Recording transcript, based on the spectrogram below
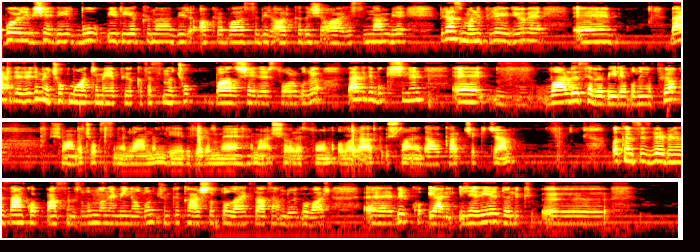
bu öyle bir şey değil. Bu bir yakını, bir akrabası, bir arkadaşı, ailesinden biri biraz manipüle ediyor ve e, belki de dedim ya çok muhakeme yapıyor kafasında çok bazı şeyleri sorguluyor. Belki de bu kişinin varlığı sebebiyle bunu yapıyor. Şu anda çok sinirlendim diyebilirim ve hemen şöyle son olarak 3 tane daha kart çekeceğim. Bakın siz birbirinizden kopmazsınız. Bundan emin olun. Çünkü karşılıklı olarak zaten duygu var. Ee, bir yani ileriye dönük e,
